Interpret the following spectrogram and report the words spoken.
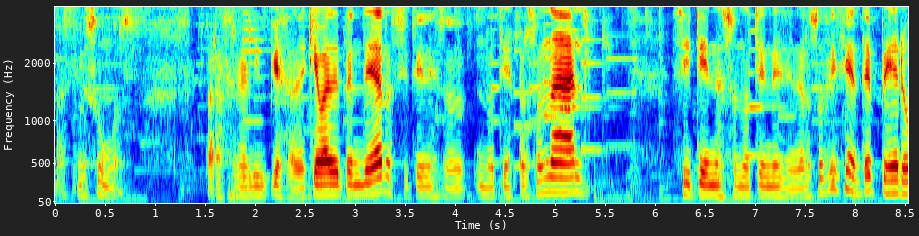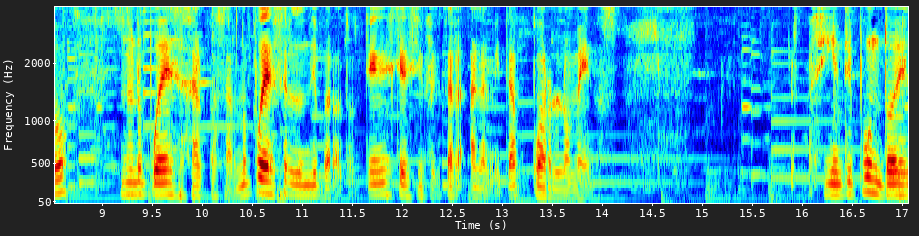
más insumos para hacer la limpieza. ¿De qué va a depender? Si tienes o no tienes personal, si tienes o no tienes dinero suficiente, pero no lo puedes dejar pasar. No puede ser de un día para otro. Tienes que desinfectar a la mitad por lo menos. Siguiente punto es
